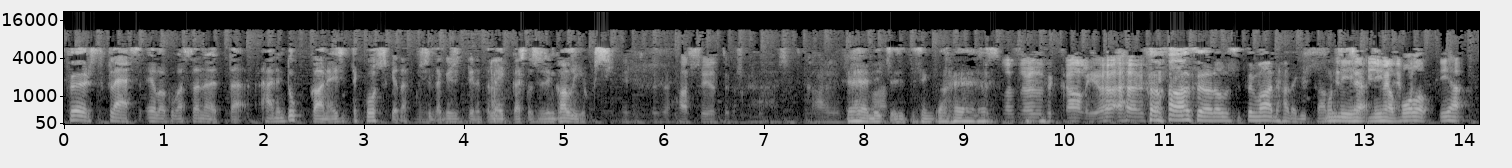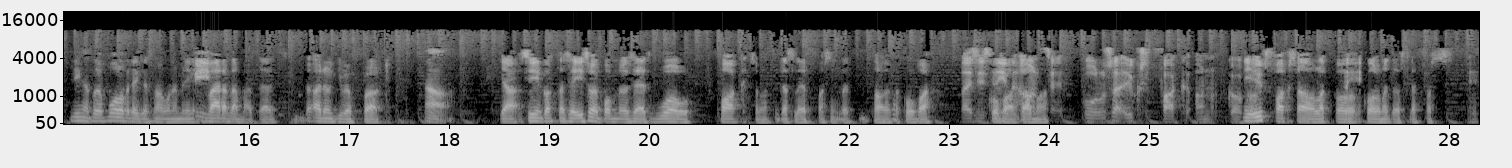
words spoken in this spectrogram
First Class-elokuvassa sanoi, että hänen tukkaan ei sitten kosketa, kun sitä kysyttiin, että leikkaisiko se sen kaljuksi. Niin sitten se hassu juttu, koska äh, sitten kalju. Ja nyt se sitten sen kalju. Se on se sitten kalju. se on ollut sitten vanhanakin kalju. Mun niinhän, se niinhän, Vol, niinhän, niinhän toi Wolverine, kun ne meni Niin. värvämätä, että I don't give a fuck. Joo. Ja siinä kohtaa se isoin pommi oli se, että wow, fuck, sanottiin tässä leffassa, niin että tää on aika kova. Tai siis Kova niin on kama. se kuuluisa yksi fuck on koko. Niin yksi fuck saa olla ko- Niin. 13 leffassa. Niin,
